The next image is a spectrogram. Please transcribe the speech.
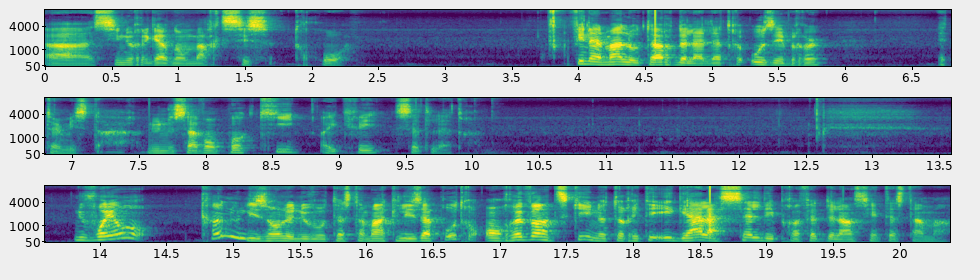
euh, si nous regardons Marc 6, 3. Finalement, l'auteur de la lettre aux Hébreux est un mystère. Nous ne savons pas qui a écrit cette lettre. Nous voyons, quand nous lisons le Nouveau Testament, que les apôtres ont revendiqué une autorité égale à celle des prophètes de l'Ancien Testament,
